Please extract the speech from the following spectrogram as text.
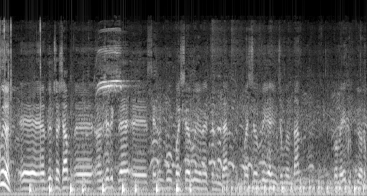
Buyurun. Ee, Erdinç Hocam, e, öncelikle e, senin bu başarılı yönetiminden, başarılı yayıncılığından dolayı kutluyorum.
